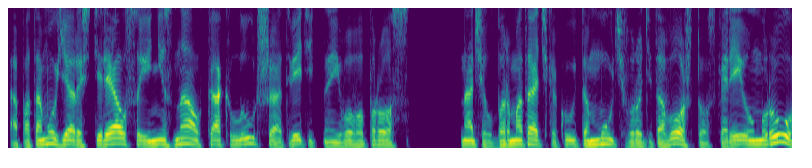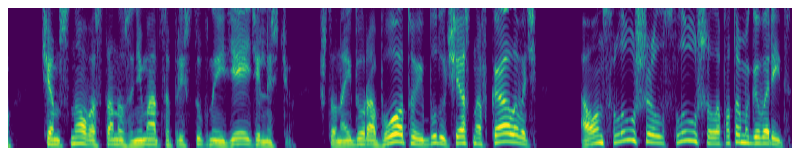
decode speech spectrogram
А потому я растерялся и не знал, как лучше ответить на его вопрос. Начал бормотать какую-то муть вроде того, что скорее умру, чем снова стану заниматься преступной деятельностью, что найду работу и буду честно вкалывать, А он слушал, слушал, а потом и говорит,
